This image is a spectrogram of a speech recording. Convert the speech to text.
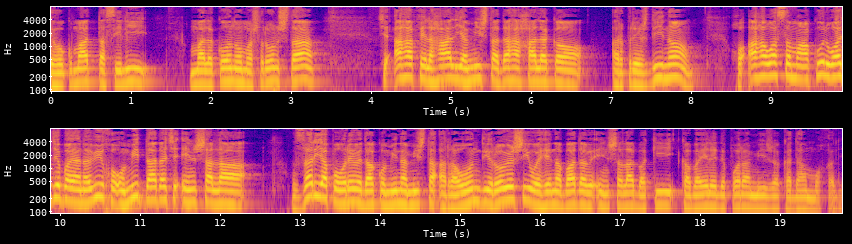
د حکومت تحصیلی ملکون او مشرون شته چې اه فلحال یا میشته ده خلک ارپرېږدي نه خو اه وس معقول واجه بیانوي خو امید دا ده چې ان شاء الله زر یا پورې ودا کومینه میشته روان دي روي شي وه نه بعد و ان شاء الله باقي قبایل د پوره میژه قدم مخلي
